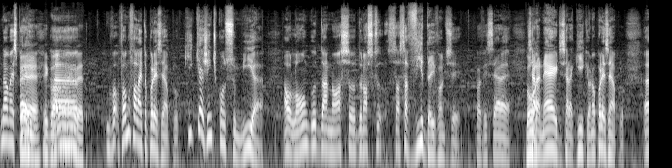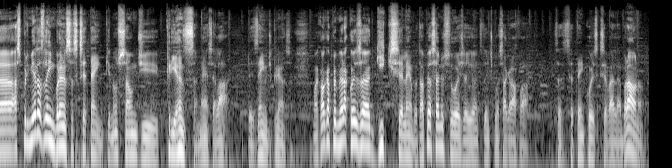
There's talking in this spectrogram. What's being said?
Não, mas peraí. É, igual uh, Vamos falar então, por exemplo, o que, que a gente consumia ao longo da nossa, do nosso, nossa vida, aí, vamos dizer. Pra ver se era, se era nerd, se era geek ou não. Por exemplo, uh, as primeiras lembranças que você tem, que não são de criança, né? Sei lá, desenho de criança. Mas qual é a primeira coisa geek que você lembra? Eu tava pensando nisso hoje aí, antes da gente começar a gravar. Você tem coisa que você vai lembrar ou não?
